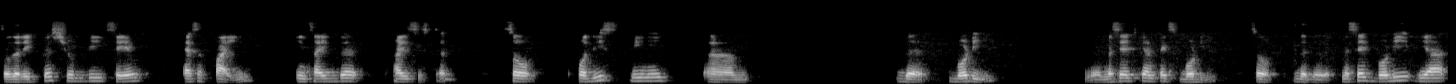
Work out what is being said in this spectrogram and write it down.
So the request should be saved as a file inside the file system. So for this, we need um, the body, the message context body. So the, the message body, we are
